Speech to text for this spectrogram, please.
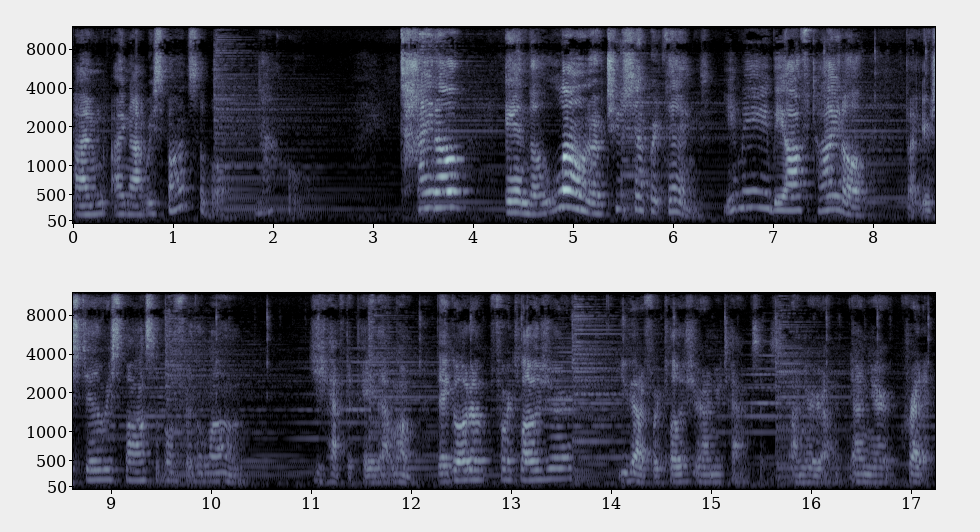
I'm, I'm not responsible. No. Title and the loan are two separate things. You may be off title, but you're still responsible for the loan. You have to pay that loan. They go to foreclosure, you got a foreclosure on your taxes, on your on your credit.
